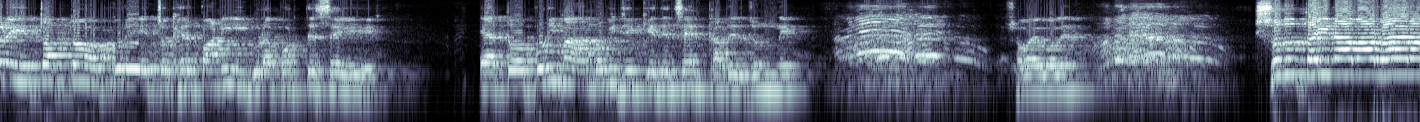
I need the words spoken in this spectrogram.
ভিতরে টপ টপ করে চোখের পানি গুলা পড়তেছে। এত পরিমাণ নবীজি কেঁদেছেন কাদের জন্যে? সবাই বলেন। শুধু তাই না, আমার ভাইয়েরা।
